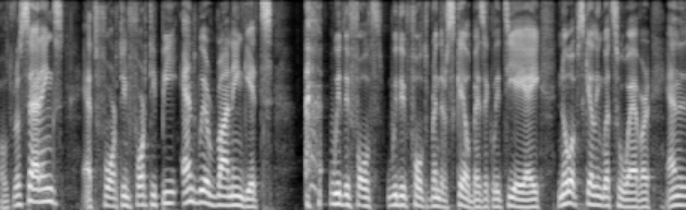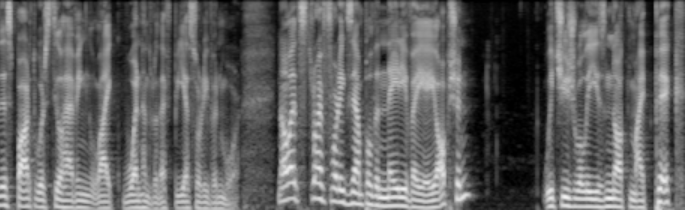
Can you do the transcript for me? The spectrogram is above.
Ultra settings at 1440p and we're running it with default with default render scale basically TAA no upscaling whatsoever and in this part we're still having like 100 fps or even more now let's try for example the native AA option which usually is not my pick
